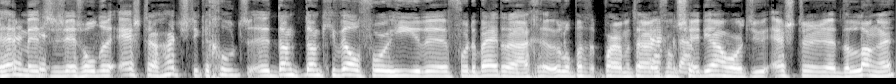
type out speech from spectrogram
hè, met z'n 600. Esther, hartstikke goed. Eh, dank, dank je wel voor, hier, eh, voor de bijdrage. Europarlementariër van het CDA hoort u. Esther eh, de Lange.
